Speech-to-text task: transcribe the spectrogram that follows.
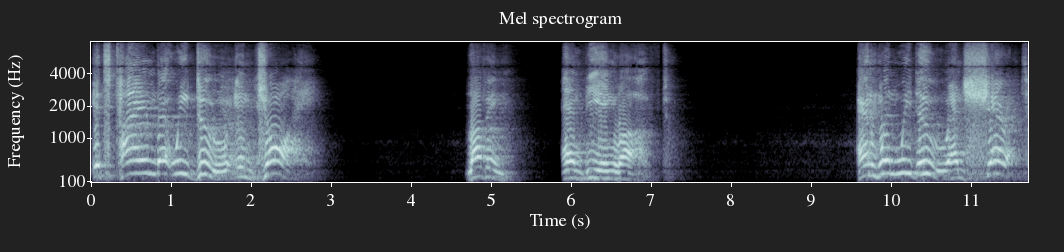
It's time that we do enjoy loving and being loved. And when we do and share it,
